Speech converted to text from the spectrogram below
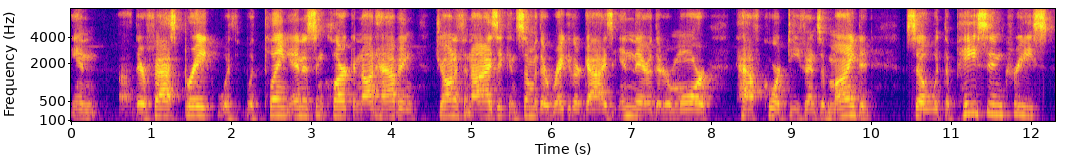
in uh, their fast break with with playing Ennis and Clark and not having Jonathan Isaac and some of their regular guys in there that are more half court defensive minded. So with the pace increase,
